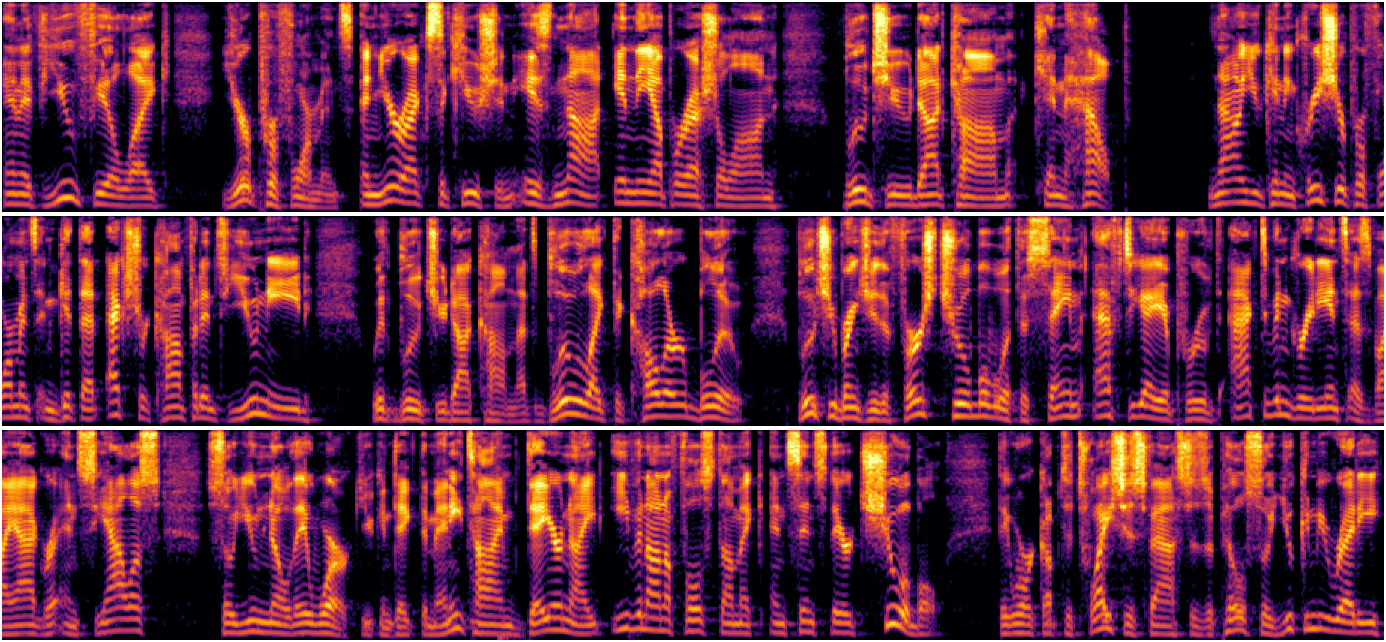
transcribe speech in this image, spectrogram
And if you feel like your performance and your execution is not in the upper echelon, BlueChew.com can help. Now you can increase your performance and get that extra confidence you need with BlueChew.com. That's blue like the color blue. BlueChew brings you the first chewable with the same FDA-approved active ingredients as Viagra and Cialis, so you know they work. You can take them anytime, day or night, even on a full stomach. And since they're chewable, they work up to twice as fast as a pill, so you can be ready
